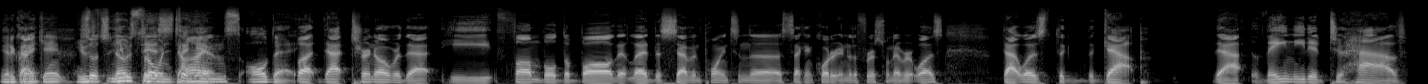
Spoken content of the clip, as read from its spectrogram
He had a Okay. great game. He So was, it's he no was throwing dimes all day. But that turnover that he fumbled the ball that led to seven points in the second quarter into the first, whenever it was, that was the the gap that they needed to have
